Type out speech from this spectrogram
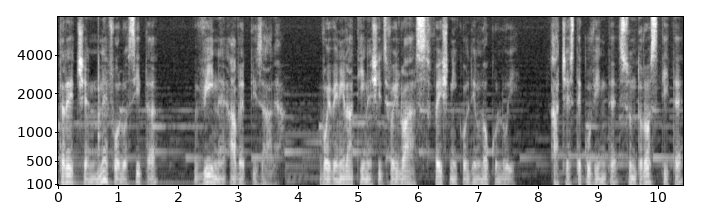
trece nefolosită, vine avertizarea voi veni la tine și îți voi lua sfeșnicul din locul lui. Aceste cuvinte sunt rostite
